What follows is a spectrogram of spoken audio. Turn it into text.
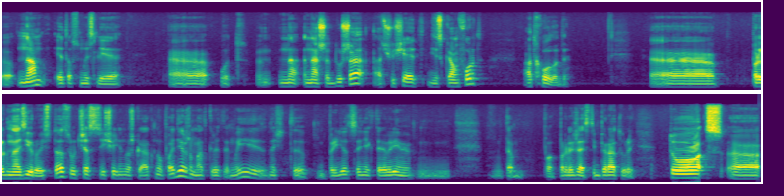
э, нам это в смысле э, вот, наша душа ощущает дискомфорт от холода. Э, прогнозируя ситуацию, вот сейчас еще немножко окно подержим открытым, и значит, придется некоторое время там, пролежать с температурой, то с, э,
